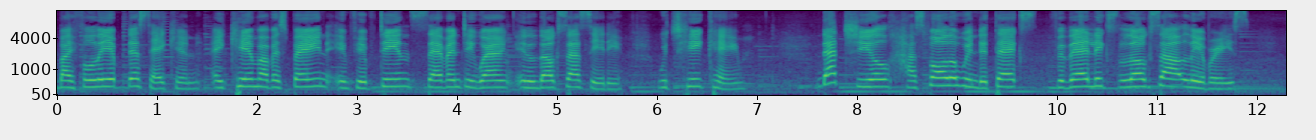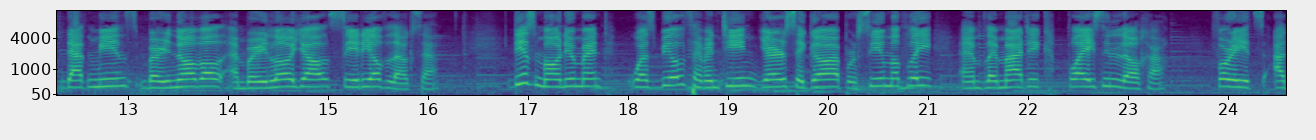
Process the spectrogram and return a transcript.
by Philip II, a king of Spain in 1571 in Loxa City, which he came. That shield has following the text Fidelix Loxa Libris. That means very noble and very loyal city of Loxa. This monument was built 17 years ago approximately emblematic place in Loja for its a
